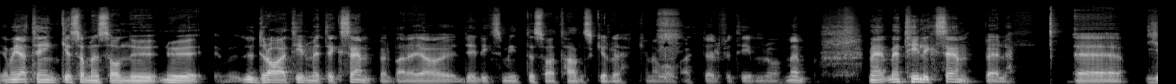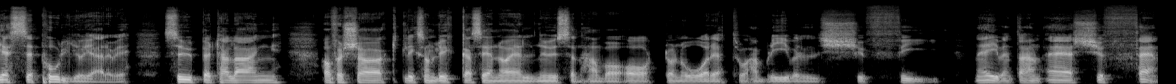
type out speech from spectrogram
Ja, men jag tänker som en sån, nu, nu, nu drar jag till med ett exempel bara. Jag, det är liksom inte så att han skulle kunna vara aktuell för Timrå. Men, men, men till exempel eh, Jesse Puljujärvi. Supertalang. Har försökt liksom lyckas i NHL nu sedan han var 18 år. Jag tror han blir väl 24. Nej, vänta, han är 25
